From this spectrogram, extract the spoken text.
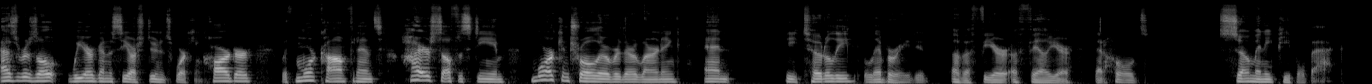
as a result, we are going to see our students working harder, with more confidence, higher self esteem, more control over their learning, and be totally liberated of a fear of failure that holds so many people back.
